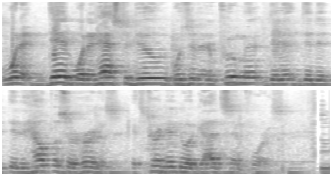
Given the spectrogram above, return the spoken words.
what it did, what it has to do, was it an improvement? Did it, did, it, did it help us or hurt us? It's turned into a godsend for us.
